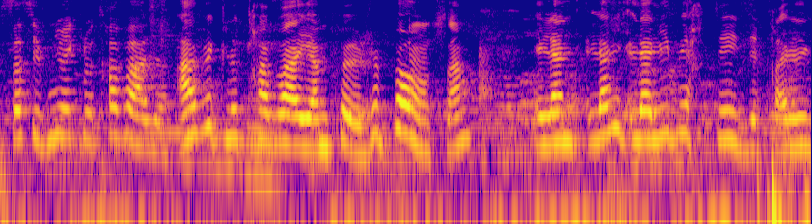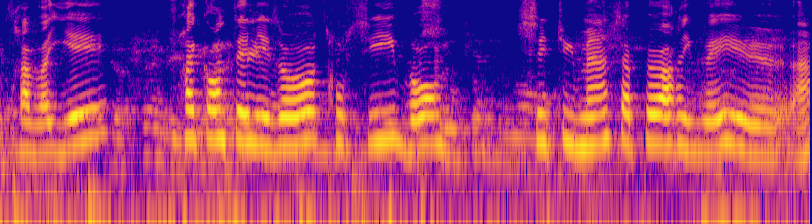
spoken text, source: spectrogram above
Ça, c'est venu avec le travail. Avec le travail, un peu, je pense. Hein. Et la, la- la liberté de tra- travailler, fréquenter les autres aussi, bon, c'est humain, ça peut arriver. euh, hein.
